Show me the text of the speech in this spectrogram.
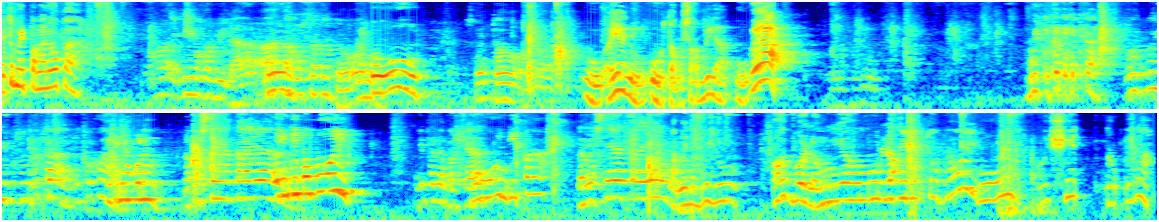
Ito may pangalawa pa. ah, ito yung kabila. Ah, Oo. tapos na to doon. Oo. So ito, ah, Oo, ayan oh. Oo, tago sa kabila. Oo. Ah! Boy, teka, teka, teka. Uy, uy, saan ka? Dito ka. Tingnan ko lang. Labas na yata yan. Ay, hindi pa boy. Hindi pa labas yan? Oo, hindi pa. Labas na yata yan. Tangin na boy oh. Ay, walang hiya mo. Laki nito, boy. Oo. Oh, shit. Tang ina.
